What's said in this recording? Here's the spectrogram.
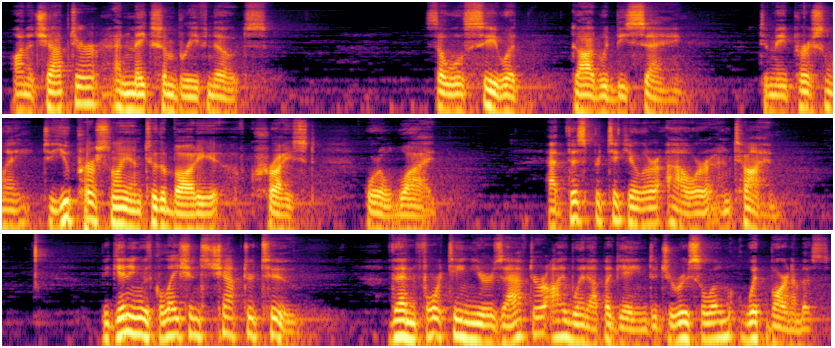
on a chapter and make some brief notes. So we'll see what God would be saying to me personally, to you personally, and to the body of Christ worldwide at this particular hour and time beginning with Galatians chapter 2. Then, fourteen years after, I went up again to Jerusalem with Barnabas,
